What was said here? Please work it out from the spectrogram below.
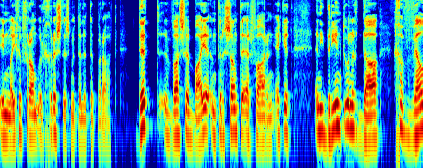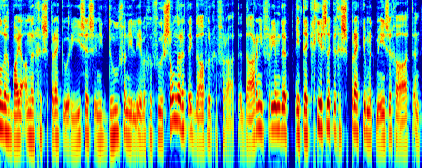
en my gevra om oor Christus met hulle te praat. Dit was 'n baie interessante ervaring. Ek het in die 23 dae geweldig baie ander gesprekke oor Jesus en die doel van die lewe gevoer sonder dat ek daarvoor gevra het. Daar in die vreemde het ek geestelike gesprekke met mense gehad en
